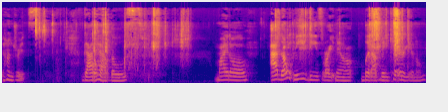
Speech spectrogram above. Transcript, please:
800s. Gotta have those. Midol. I don't need these right now, but I've been carrying them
